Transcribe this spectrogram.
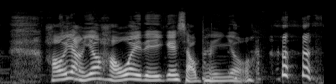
好养又好喂的一个小朋友。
